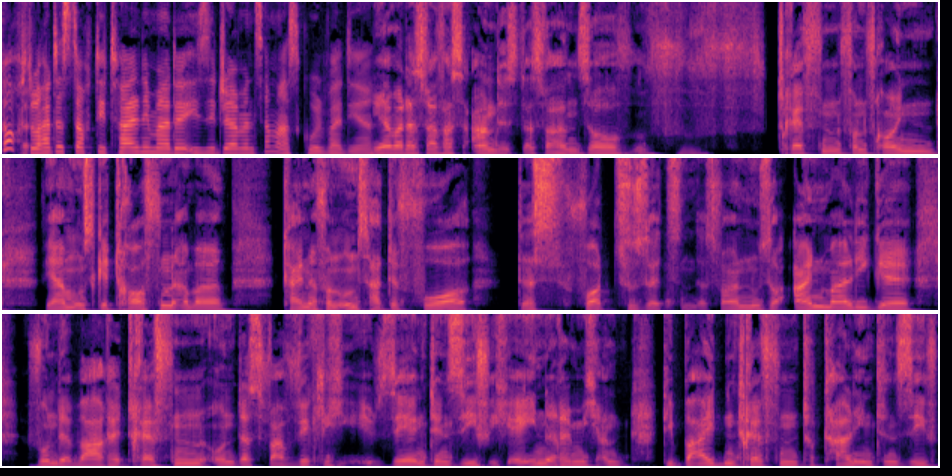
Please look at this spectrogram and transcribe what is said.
Doch, du hattest doch die Teilnehmer der Easy German Summer School bei dir. Ja, aber das war was anderes. Das waren so Treffen von Freunden. Wir haben uns getroffen, aber keiner von uns hatte vor, das fortzusetzen. Das waren nur so einmalige, wunderbare Treffen und das war wirklich sehr intensiv. Ich erinnere mich an die beiden Treffen total intensiv.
